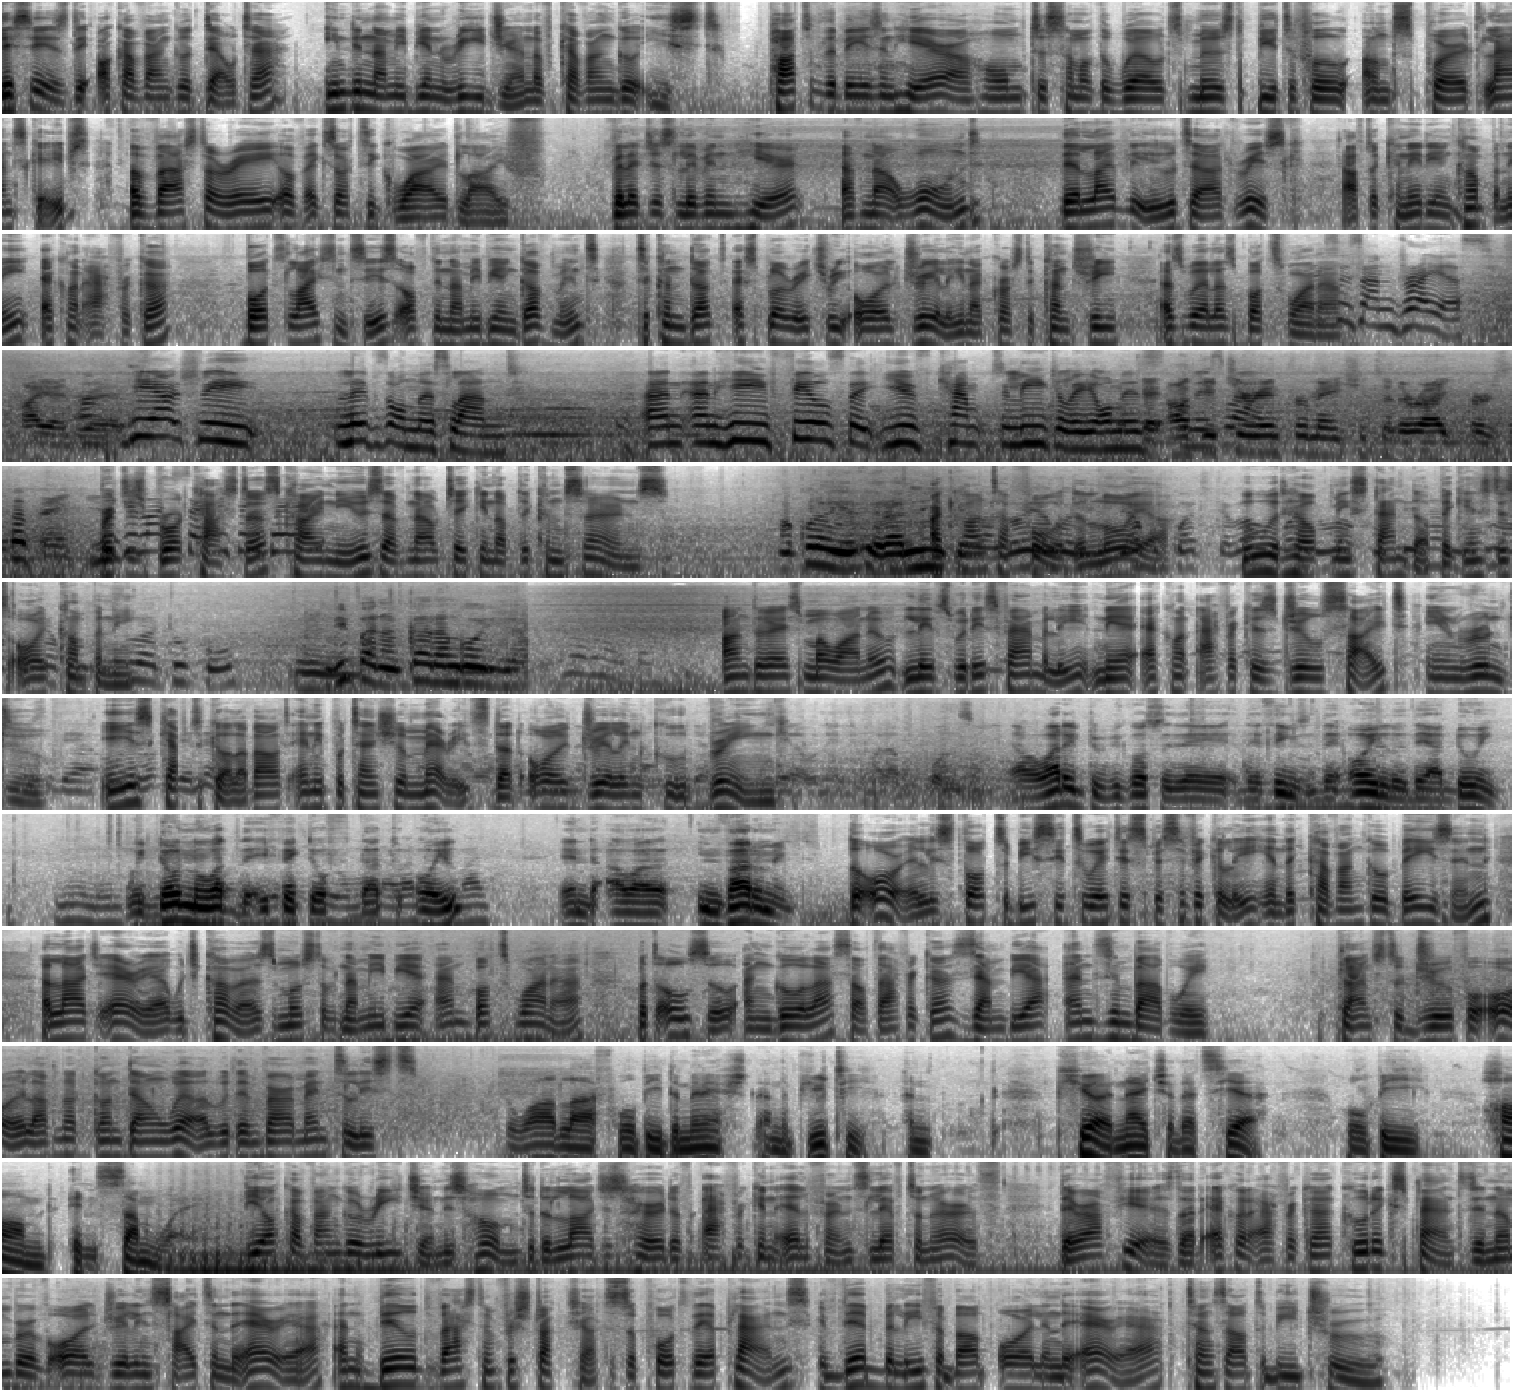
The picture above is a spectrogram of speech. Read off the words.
This is the Okavango Delta in the Namibian region of Kavango East. Parts of the basin here are home to some of the world's most beautiful unspoiled landscapes, a vast array of exotic wildlife. Villagers living here have now warned their livelihoods are at risk after Canadian company Econ Africa bought licenses of the Namibian government to conduct exploratory oil drilling across the country as well as Botswana. This is Andreas. Hi, Andreas. Um, he actually lives on this land. And, and he feels that you've camped illegally on okay, his I'll on get his your information to the right person. But- Thank you. British like to say broadcasters anything, Sky News have now taken up the concerns. I I can't afford a lawyer who would help me stand up against this oil company. Andres Mawano lives with his family near Econ Africa's drill site in Rundu. He is skeptical about any potential merits that oil drilling could bring. are worried too because of the, the things, the oil they are doing. We don't know what the effect of that oil and our environment. The oil is thought to be situated specifically in the Kavango Basin, a large area which covers most of Namibia and Botswana, but also Angola, South Africa, Zambia and Zimbabwe. Plans to drill for oil have not gone down well with environmentalists. the wildlife will be diminished and the beauty and pure nature that's here will be harmed in some way. The Okavango region is home to the largest herd of African elephants left on Earth. There are fears that Econ Africa could expand the number of oil drilling sites in the area and build vast infrastructure to support their plans if their belief about oil in the area turns out to be true.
